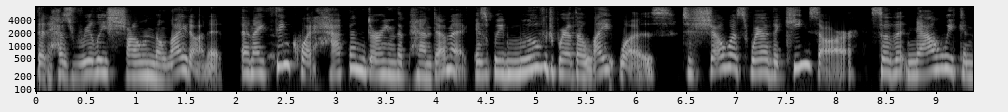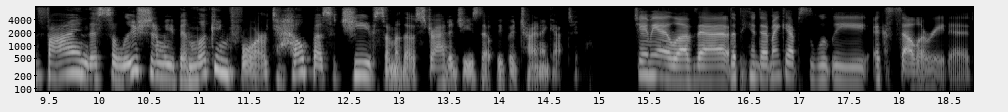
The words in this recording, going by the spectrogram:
that has really shown the light on it. And I think what happened during the pandemic is we moved where the light was to show us where the keys are so that now we can find the solution we've been looking for to help us achieve some of those strategies that we've been trying to get to. Jamie, I love that. The pandemic absolutely accelerated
